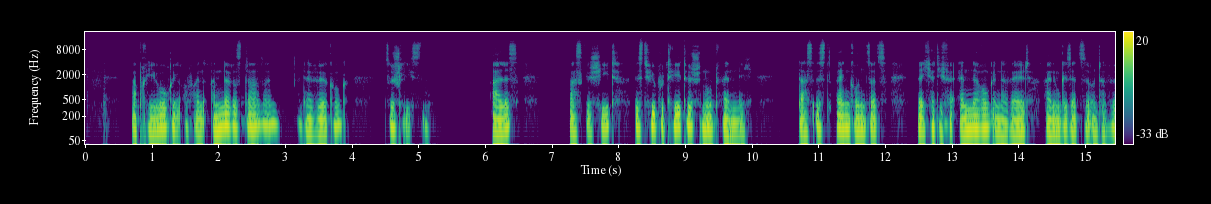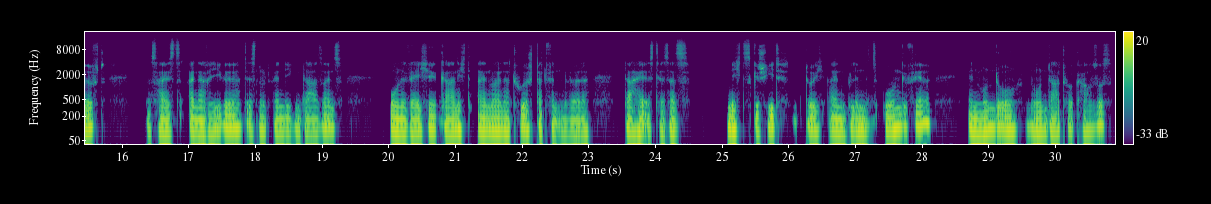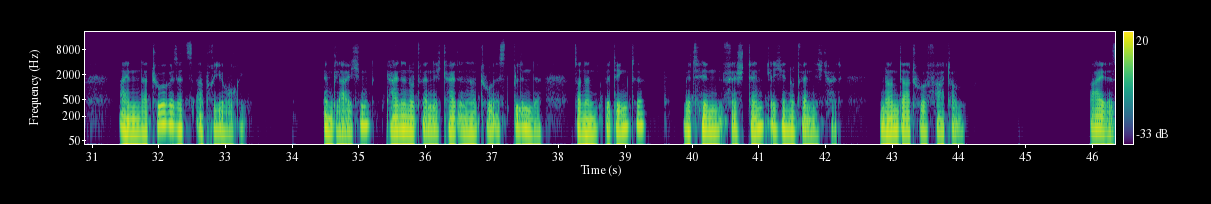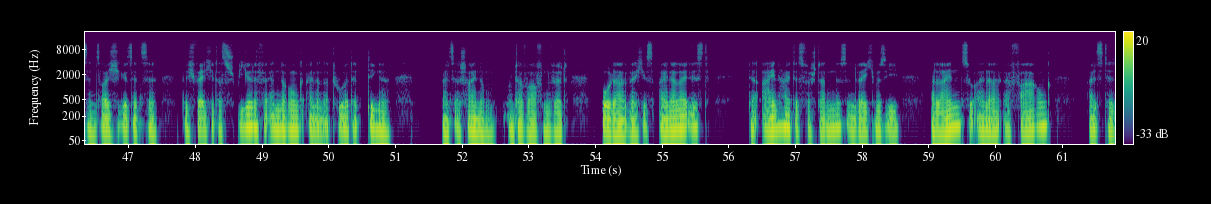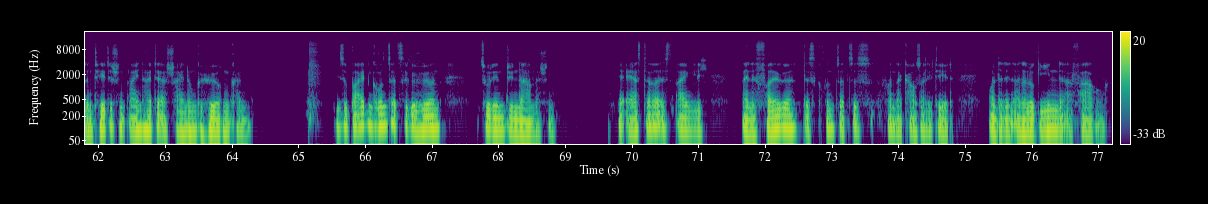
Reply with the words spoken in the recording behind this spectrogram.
a priori auf ein anderes Dasein der Wirkung zu schließen. Alles, was geschieht, ist hypothetisch notwendig. Das ist ein Grundsatz, welcher die Veränderung in der Welt einem Gesetze unterwirft, das heißt einer Regel des notwendigen Daseins, ohne welche gar nicht einmal Natur stattfinden würde. Daher ist der Satz Nichts geschieht durch ein blindes Ungefähr in mundo non datur causus ein Naturgesetz a priori. Im gleichen keine Notwendigkeit in der Natur ist blinde, sondern bedingte, mithin verständliche Notwendigkeit, non datur fatum. Beide sind solche Gesetze, durch welche das Spiel der Veränderung einer Natur der Dinge als Erscheinung unterworfen wird, oder welches einerlei ist, der Einheit des Verstandes, in welchem sie allein zu einer Erfahrung als der synthetischen Einheit der Erscheinung gehören können. Diese beiden Grundsätze gehören zu den dynamischen. Der erstere ist eigentlich eine Folge des Grundsatzes von der Kausalität, unter den Analogien der Erfahrung.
